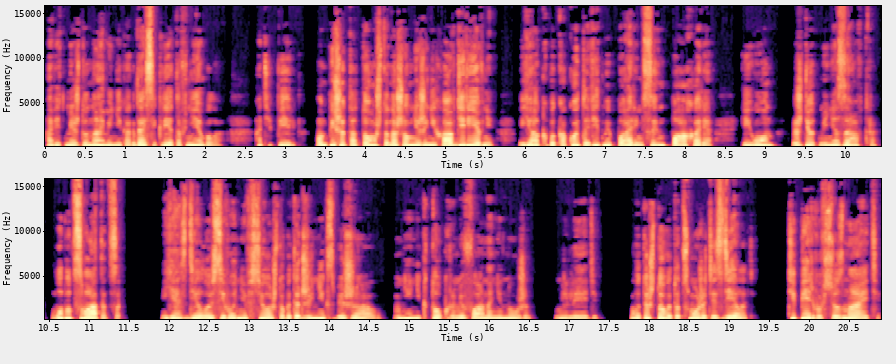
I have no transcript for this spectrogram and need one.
а ведь между нами никогда секретов не было. А теперь он пишет о том, что нашел мне жениха в деревне, якобы какой-то видный парень, сын пахаря, и он ждет меня завтра, будут свататься. Я сделаю сегодня все, чтобы этот жених сбежал. Мне никто, кроме Фана, не нужен, миледи. Вот и что вы тут сможете сделать? Теперь вы все знаете.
